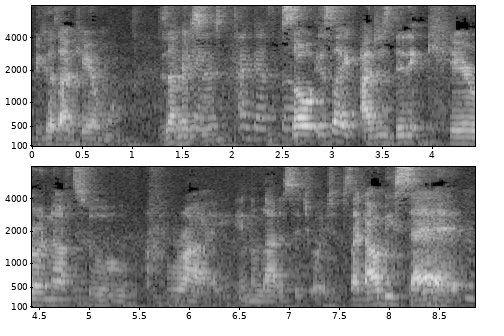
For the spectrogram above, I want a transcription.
Because I care more. Does that make sense? I guess so. So it's like I just didn't care enough to cry in a lot of situations. Like I'll be sad, Mhm.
